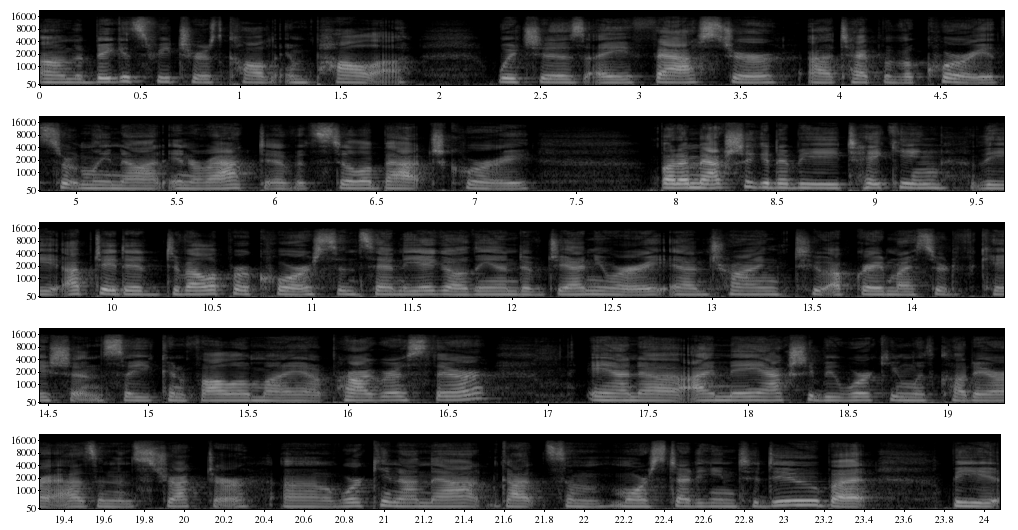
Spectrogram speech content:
Um, the biggest feature is called Impala, which is a faster uh, type of a query. It's certainly not interactive, it's still a batch query. But I'm actually going to be taking the updated developer course in San Diego the end of January and trying to upgrade my certification. So you can follow my uh, progress there. And uh, I may actually be working with Cloudera as an instructor. Uh, working on that, got some more studying to do, but be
